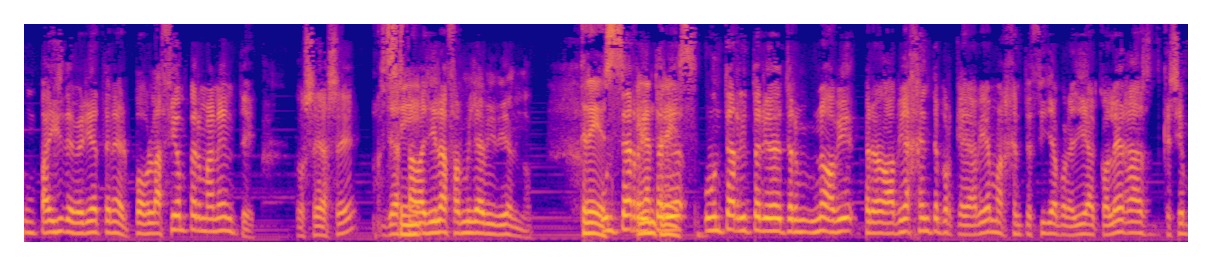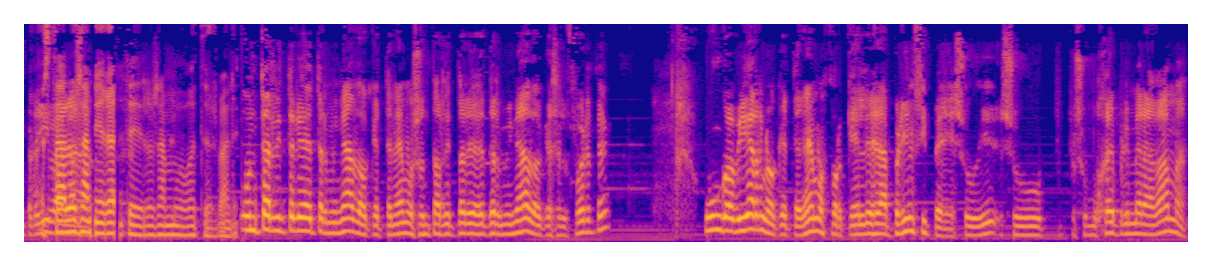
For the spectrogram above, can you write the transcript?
un país debería tener población permanente. O sea, sé, ya Sí. estaba allí la familia viviendo. Tres, un eran territorio, tres. un territorio determinado. No, había, pero había gente porque había más gentecilla por allí, a colegas que siempre iban. Están los a- amiguetes, los amigotes, vale. un territorio determinado, que tenemos un territorio determinado, que es el fuerte, un gobierno que tenemos porque él era príncipe, su, su, su mujer primera dama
